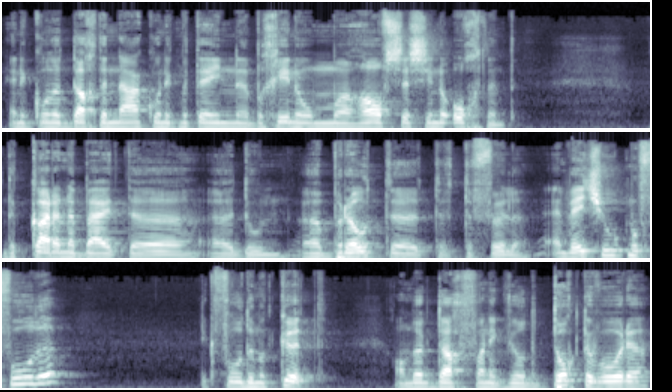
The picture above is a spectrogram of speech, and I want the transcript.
En ik kon de dag daarna kon ik meteen beginnen om half zes in de ochtend. De karren naar buiten doen, brood te, te, vullen. En weet je hoe ik me voelde? Ik voelde me kut. Omdat ik dacht van ik wilde dokter worden.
